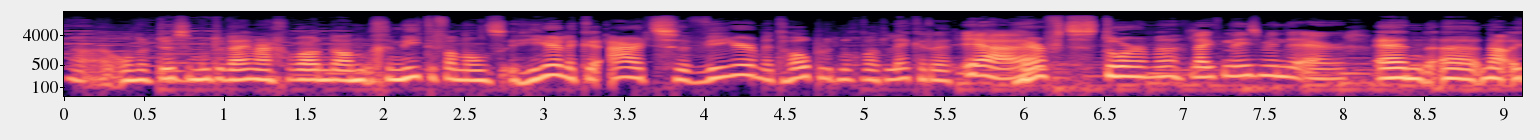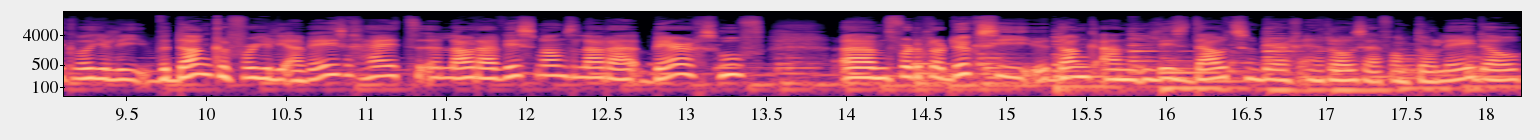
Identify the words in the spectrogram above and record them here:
Nou, ondertussen moeten wij maar gewoon dan genieten van ons heerlijke aardse weer. Met hopelijk nog wat lekkere Ja, herfststormen. het lijkt ineens minder erg. En eh, nou, ik wil jullie bedanken voor jullie aanwezigheid. Eh, Laura Wismans, Laura Bergshoef. Ehm, voor de productie dank aan Liz Doutsenberg en Rosa van Toledo.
